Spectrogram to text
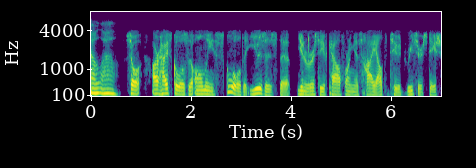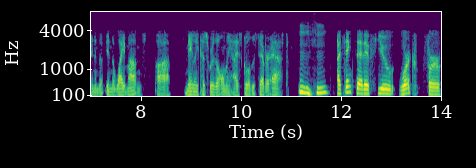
Oh, wow. So our high school is the only school that uses the University of California's high altitude research station in the in the White Mountains, uh, mainly because we're the only high school that's ever asked. Mm-hmm. I think that if you work for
